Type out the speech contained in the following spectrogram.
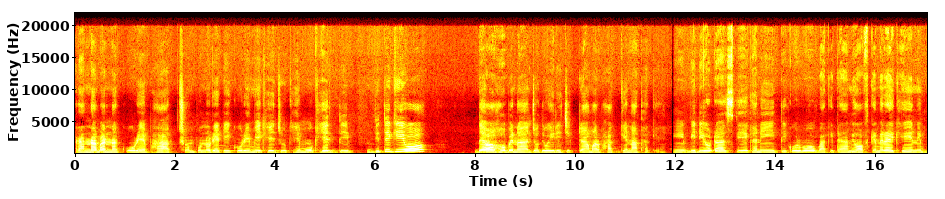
রান্না বান্না করে, ভাত সম্পূর্ণ রেডি করে মেখে জুখে মুখে দিতে গিয়েও দেওয়া হবে না যদি ওই রিজিকটা আমার ভাগ্যে না থাকে। ভিডিওটা আজকে এখানে ইতি করব, বাকিটা আমি অফ ক্যামেরায় খেয়ে নেব।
